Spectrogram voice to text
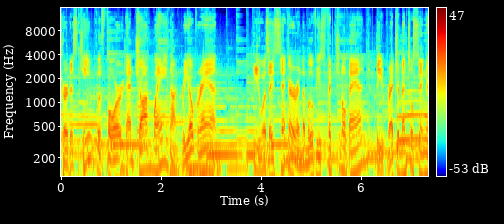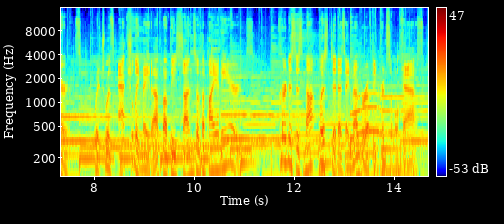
Curtis teamed with Ford and John Wayne on Rio Grande. He was a singer in the movie's fictional band, the Regimental Singers, which was actually made up of the Sons of the Pioneers. Curtis is not listed as a member of the principal cast.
